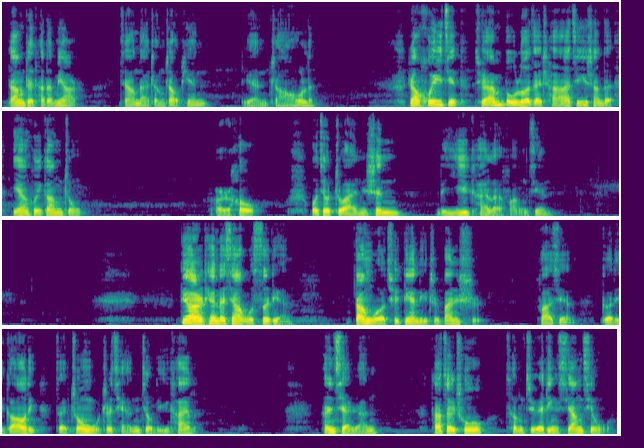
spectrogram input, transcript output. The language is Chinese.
当着他的面儿将那张照片点着了。让灰烬全部落在茶几上的烟灰缸中，而后我就转身离开了房间。第二天的下午四点，当我去店里值班时，发现格里高利在中午之前就离开了。很显然，他最初曾决定相信我。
